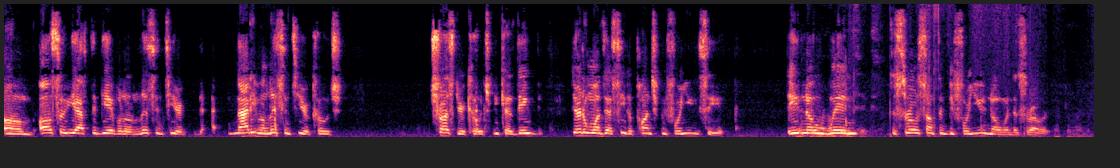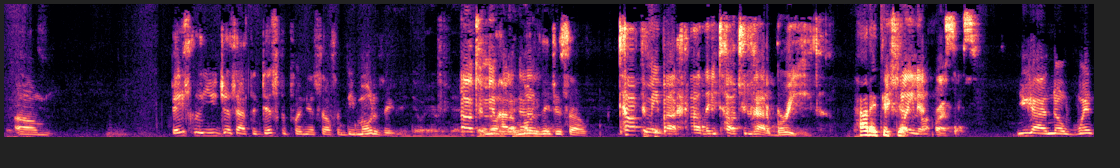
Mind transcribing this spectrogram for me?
Um, also, you have to be able to listen to your, not even listen to your coach, trust your coach because they they're the ones that see the punch before you see it. They know when to throw something before you know when to throw it. Um, basically, you just have to discipline yourself and be motivated. Talk to me Know how to about that. motivate yourself. Talk to me about how they taught you how to breathe. How they teach you. Explain that? that process. You gotta know when,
